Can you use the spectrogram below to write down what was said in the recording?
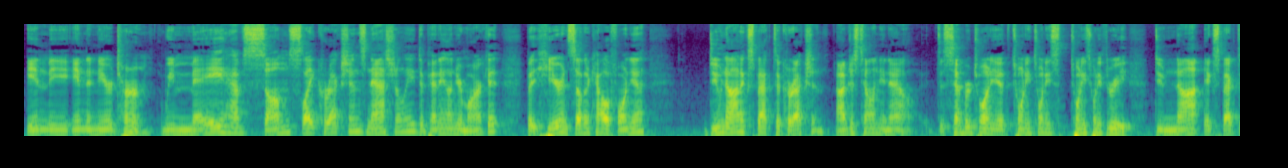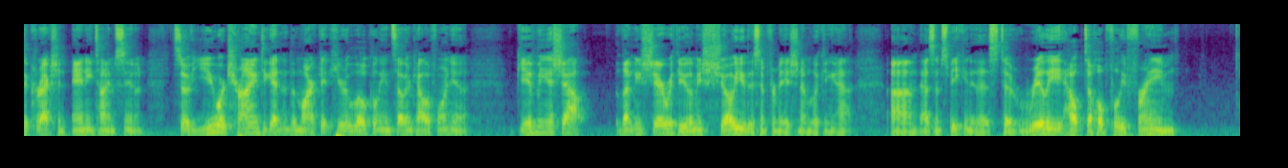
in the in the near term. We may have some slight corrections nationally depending on your market, but here in Southern California, do not expect a correction. I'm just telling you now. December 20th, 2020, 2023, do not expect a correction anytime soon. So if you are trying to get into the market here locally in Southern California, give me a shout let me share with you, let me show you this information I'm looking at um, as I'm speaking to this to really help to hopefully frame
